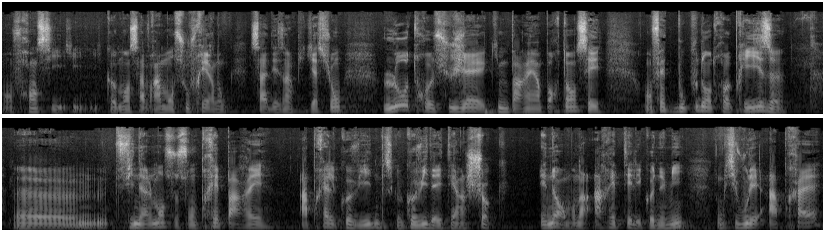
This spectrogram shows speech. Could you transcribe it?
en France, il, commence à vraiment souffrir, donc ça a des implications. L'autre sujet qui me paraît important, c'est en fait beaucoup d'entreprises euh, finalement se sont préparées après le Covid, parce que le Covid a été un choc énorme, on a arrêté l'économie. Donc si vous voulez, après,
